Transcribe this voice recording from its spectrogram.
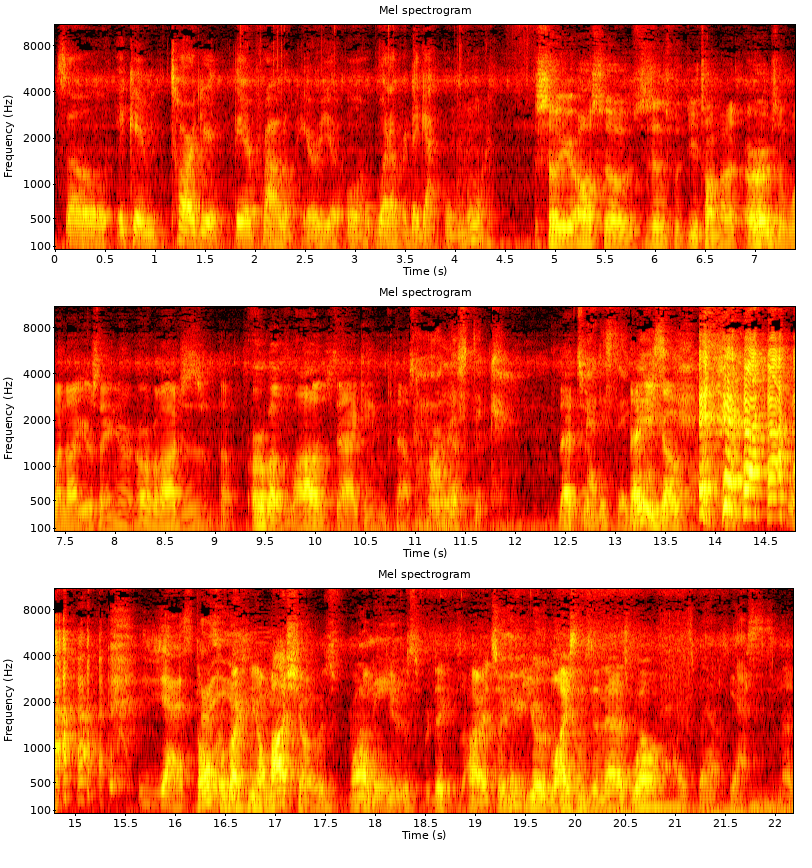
So it can target their problem area or whatever they got going on. So you're also since you're talking about herbs and whatnot, you're saying you're herbologist, herbologist. I can't even pronounce the word. Holistic. That's medicine, There yes. you go. yes. Don't correct me on my show. It's wrong I with you. is ridiculous. All right, so you you're licensed in that as well. As well, yes. Now,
